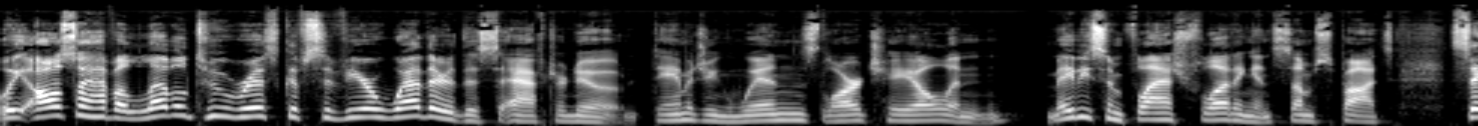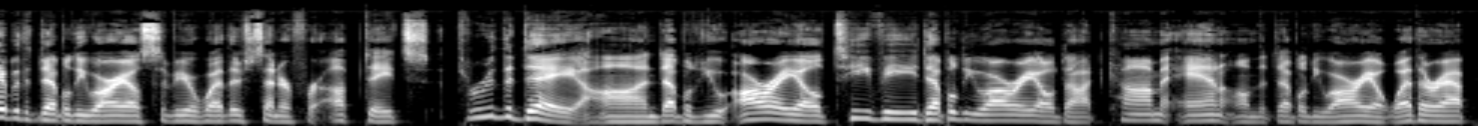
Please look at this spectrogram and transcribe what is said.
We also have a level 2 risk of severe weather this afternoon, damaging winds, large hail, and maybe some flash flooding in some spots. Stay with the WRAL Severe Weather Center for updates through the day on WRAL TV, WRAL.com, and on the WRAL weather app.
